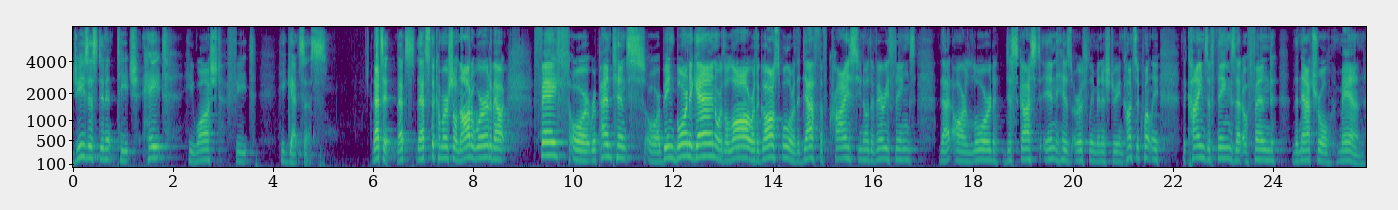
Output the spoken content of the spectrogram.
Jesus didn't teach hate, he washed feet, he gets us. That's it. That's, that's the commercial. Not a word about faith or repentance or being born again or the law or the gospel or the death of Christ. You know, the very things that our Lord discussed in his earthly ministry. And consequently, the kinds of things that offend the natural man.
